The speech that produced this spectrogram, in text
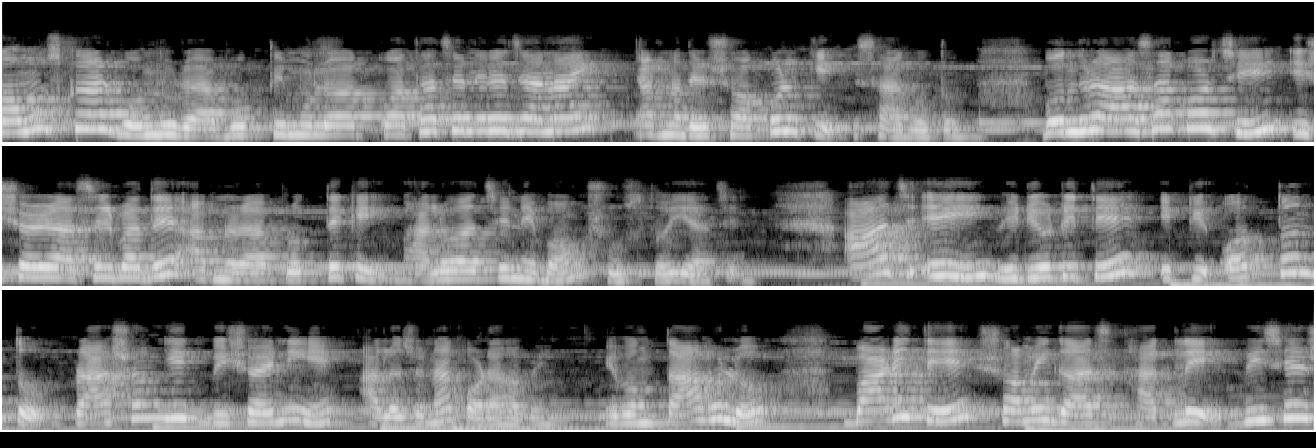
নমস্কার বন্ধুরা, ভক্তিমূলক কথা চ্যানেলে জানাই আপনাদের সকলকে স্বাগত। বন্ধুরা, আশা করছি ঈশ্বরের আশীর্বাদে আপনারা প্রত্যেকেই ভালো আছেন এবং সুস্থই আছেন। আজ এই ভিডিওটিতে একটি অত্যন্ত প্রাসঙ্গিক বিষয় নিয়ে আলোচনা করা হবে এবং তা হলো, বাড়িতে স্বামী গাছ থাকলে বিশেষ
